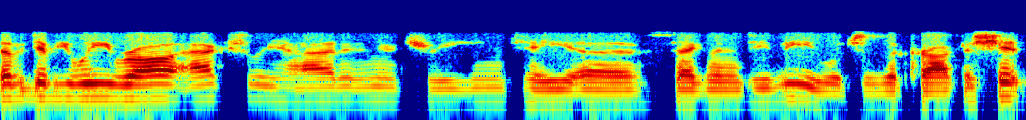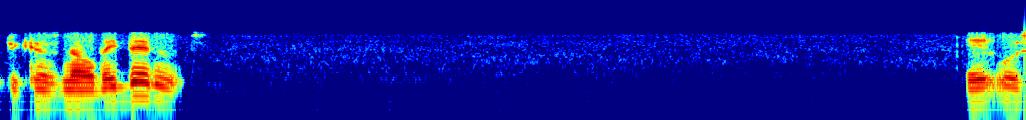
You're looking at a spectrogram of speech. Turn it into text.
WWE Raw actually had an intriguing t- uh, segment on TV, which is a crock of shit because no, they didn't. It was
